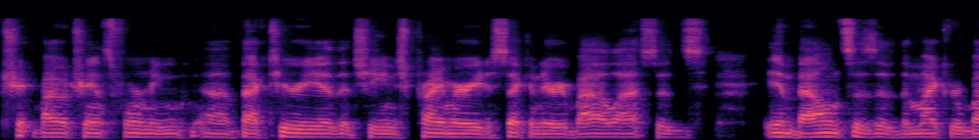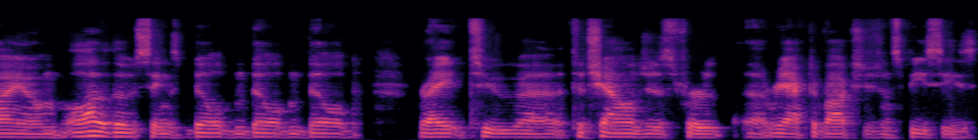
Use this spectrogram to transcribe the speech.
tra- biotransforming uh, bacteria that change primary to secondary bile acids, imbalances of the microbiome. A lot of those things build and build and build, right, to uh, to challenges for uh, reactive oxygen species.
